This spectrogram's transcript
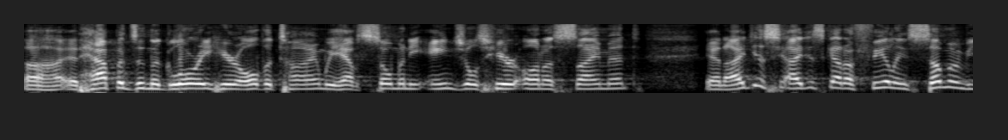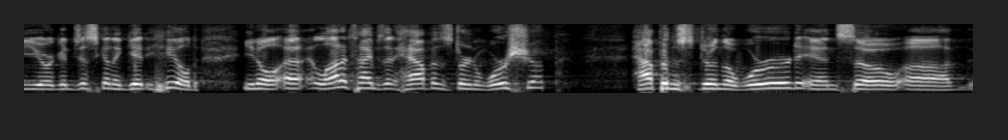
Uh, it happens in the glory here all the time. We have so many angels here on assignment. And I just, I just got a feeling some of you are just going to get healed. You know, a, a, lot of times it happens during worship, happens during the Word, and so uh,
